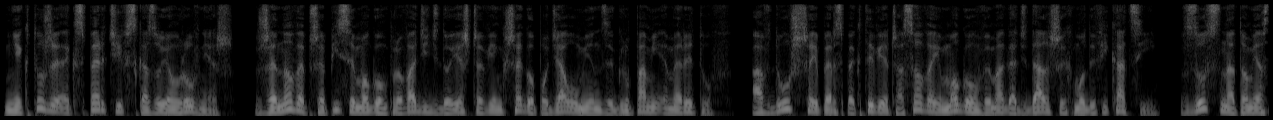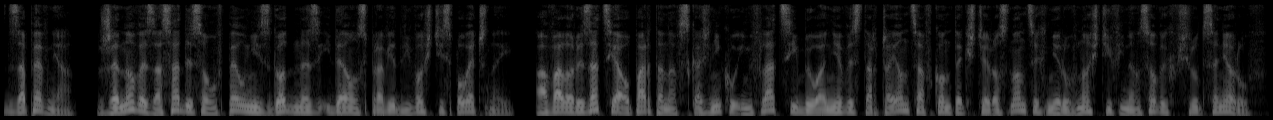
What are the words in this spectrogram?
Niektórzy eksperci wskazują również, że nowe przepisy mogą prowadzić do jeszcze większego podziału między grupami emerytów, a w dłuższej perspektywie czasowej mogą wymagać dalszych modyfikacji. ZUS natomiast zapewnia, że nowe zasady są w pełni zgodne z ideą sprawiedliwości społecznej, a waloryzacja oparta na wskaźniku inflacji była niewystarczająca w kontekście rosnących nierówności finansowych wśród seniorów.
